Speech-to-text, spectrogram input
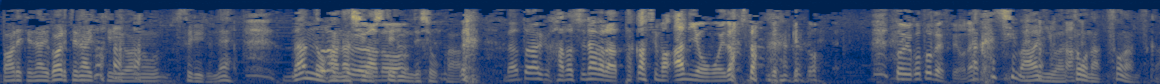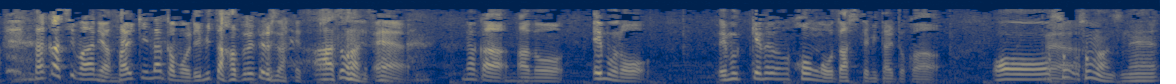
バレてない、バレてないっていうあのスリルね。何の話をしてるんでしょうか。なんとなく話しながら、高島兄を思い出したんですけど、そういうことですよね。高島兄はそうなん、そうなんですか。高島兄は最近なんかもうリミッター外れてるじゃないですか。ああ、そうなんですか。ええ。なんか、あの、M の、M 系の本を出してみたりとか、ああ、ええそう、そうなんですね。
